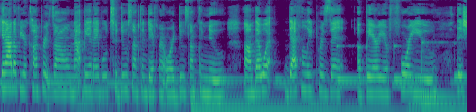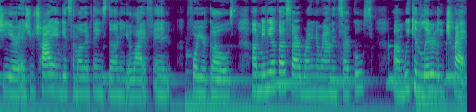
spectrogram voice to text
get out of your comfort zone, not being able to do something different or do something new, um, that will definitely present a barrier for you this year as you try and get some other things done in your life. And for your goals. Um, many of us are running around in circles. Um, we can literally track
